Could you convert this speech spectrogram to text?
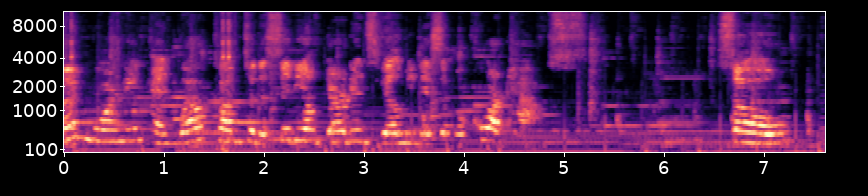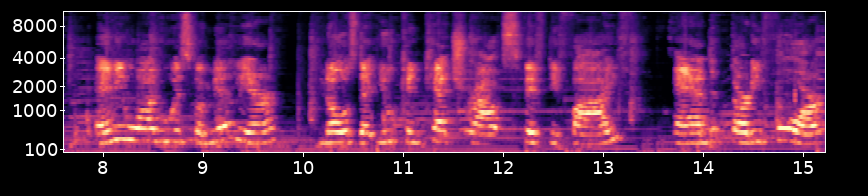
Good morning and welcome to the City of Durdensville Municipal Courthouse. So, anyone who is familiar knows that you can catch routes 55 and 34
